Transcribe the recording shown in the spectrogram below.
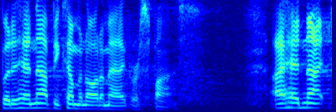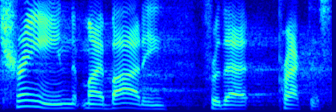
but it had not become an automatic response. I had not trained my body for that practice.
